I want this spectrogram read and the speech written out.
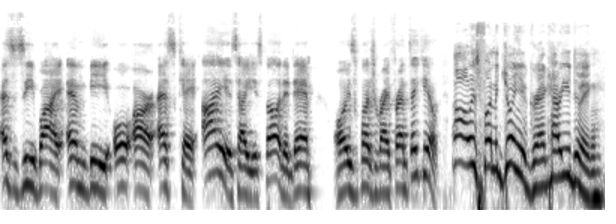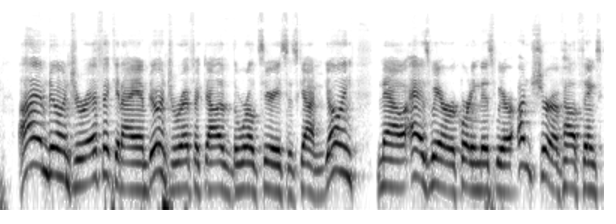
S Z Y M B O R S K I is how you spell it. And Dan, always a pleasure, my friend. Thank you. Always fun to join you, Greg. How are you doing? I am doing terrific, and I am doing terrific now that the World Series has gotten going. Now, as we are recording this, we are unsure of how things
